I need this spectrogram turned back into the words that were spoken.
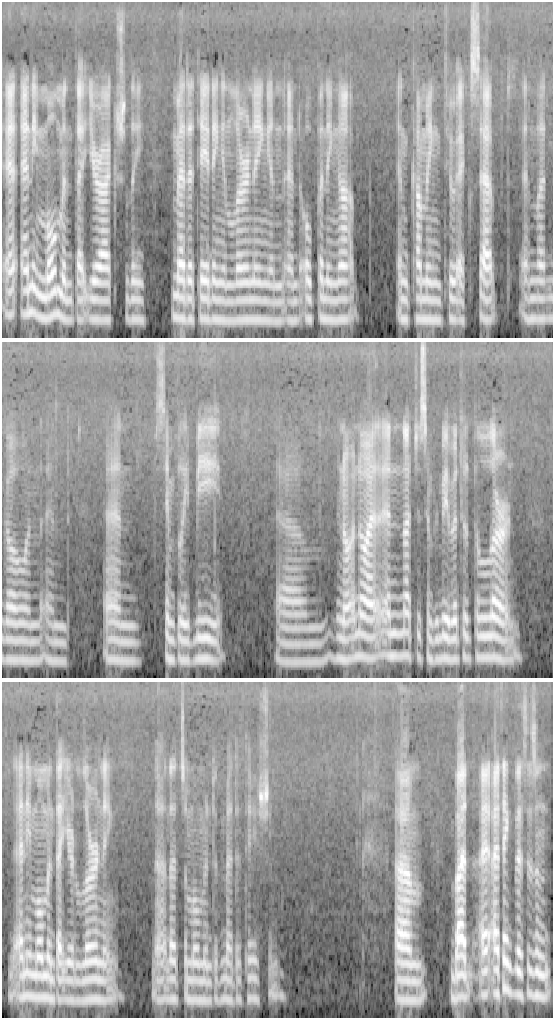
a- any moment that you're actually meditating and learning and, and opening up and coming to accept and let go and and and simply be, um, you know, no, and not just simply be, but to, to learn. Any moment that you're learning, uh, that's a moment of meditation. Um, but I, I think this isn't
